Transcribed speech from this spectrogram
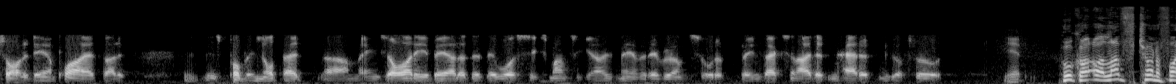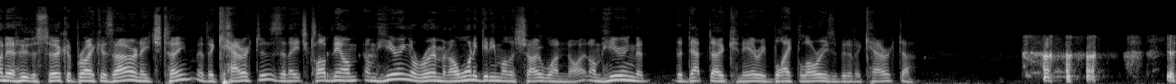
trying to downplay it, but it, there's probably not that um, anxiety about it that there was six months ago. Now that everyone's sort of been vaccinated and had it and got through it. Yep. Hook, I, I love trying to find out who the circuit breakers are in each team, the characters in each club. Now, I'm, I'm hearing a rumour, and I want to get him on the show one night. I'm hearing that the Dapto Canary, Blake Lawrie's a bit of a character.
